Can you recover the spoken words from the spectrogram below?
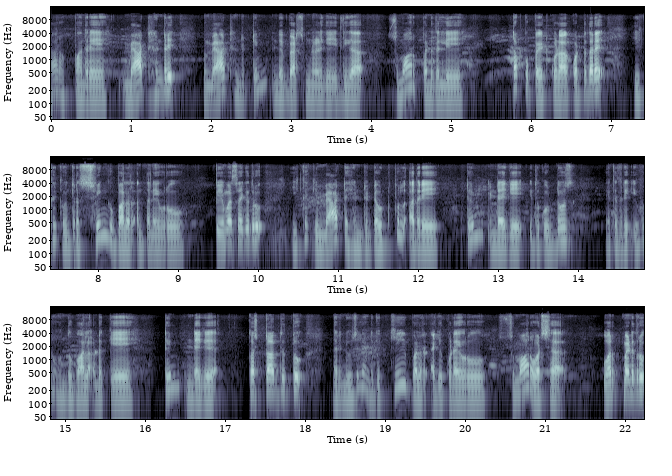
ಯಾರಪ್ಪ ಅಂದರೆ Matt Henry Matt Henry team India ಬ್ಯಾಟ್ಸ್ಮನ್ಗಳಿಗೆ ಇದೀಗ ಸುಮಾರು ಪಂದ್ಯದಲ್ಲಿ ಟಫ್ ಪೈಟ್ ಕೂಡ ಕೊಟ್ಟಿದ್ದಾರೆ. ಏಕಕ್ಕೆ ಒಂಥರ ಸ್ವಿಂಗ್ ಬಾಲರ್ ಅಂತಲೇ ಇವರು ಫೇಮಸ್ ಆಗಿದ್ದರು ಏಕಕ್ಕೆ ಮ್ಯಾಟ್ ಹೆಂಡ್ ಡೌಟ್ಫುಲ್ ಆದರೆ ಟೀಮ್ ಇಂಡಿಯಾಗೆ ಇದು ಗುಡ್ ನ್ಯೂಸ್ ಯಾಕಂದರೆ ಇವರು ಒಂದು ಬಾಲ್ ಆಡೋಕ್ಕೆ ಟೀಮ್ ಇಂಡಿಯಾಗೆ ಕಷ್ಟ ಆಗ್ತಿತ್ತು. ಅಂದರೆ ನ್ಯೂಜಿಲೆಂಡ್ಗೆ ಕೀ ಬಾಲರ್ ಆಗಿ ಕೂಡ ಇವರು ಸುಮಾರು ವರ್ಷ ವರ್ಕ್ ಮಾಡಿದರು.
